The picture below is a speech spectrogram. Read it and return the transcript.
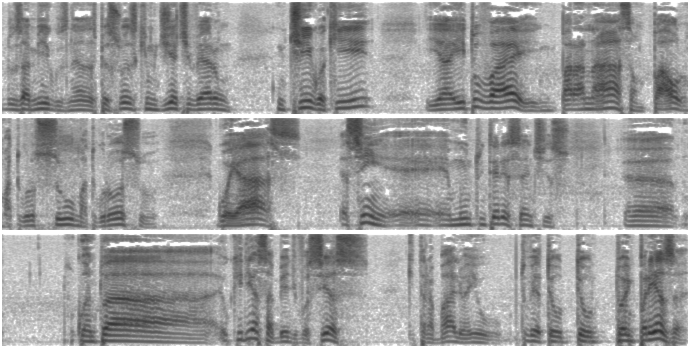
dos amigos, né? das pessoas que um dia tiveram contigo aqui. E aí tu vai em Paraná, São Paulo, Mato Grosso Sul, Mato Grosso, Goiás. Assim, é, é muito interessante isso. Uh, Quanto a. Eu queria saber de vocês, que trabalham aí, o, tu vê, teu, teu, tua empresa,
